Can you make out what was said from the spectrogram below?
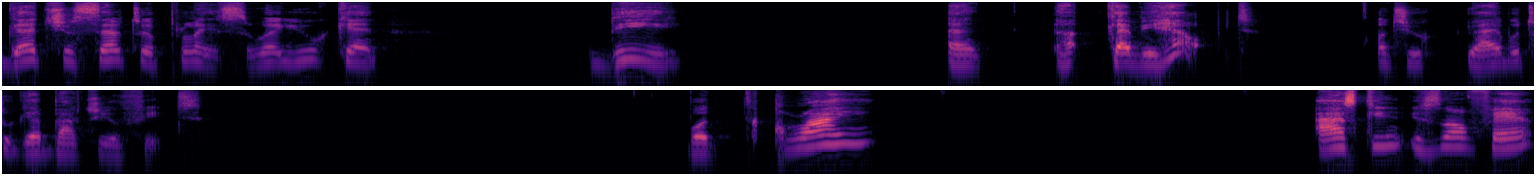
Get yourself to a place where you can be and uh, can be helped until you are able to get back to your feet. But crying, asking, is not fair.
